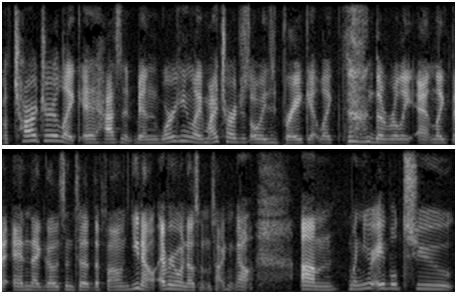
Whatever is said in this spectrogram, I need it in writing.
a charger like it hasn't been working like my chargers always break at like the, the really end like the end that goes into the phone you know everyone knows what i'm talking about. Um when you're able to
